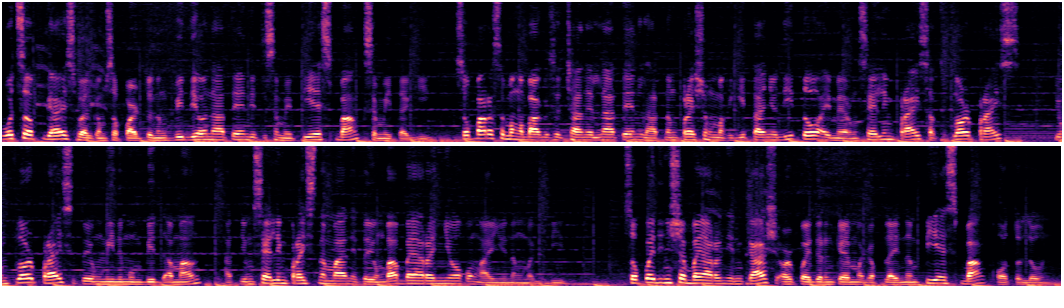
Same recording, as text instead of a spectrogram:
What's up guys? Welcome sa part 2 ng video natin dito sa may PS Bank sa may Taguig. So para sa mga bago sa channel natin, lahat ng presyong makikita nyo dito ay merong selling price at floor price. Yung floor price, ito yung minimum bid amount. At yung selling price naman, ito yung babayaran nyo kung ayaw nyo nang mag-bid. So pwede nyo siya bayaran in cash or pwede rin kayo mag-apply ng PS Bank Auto Loan.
